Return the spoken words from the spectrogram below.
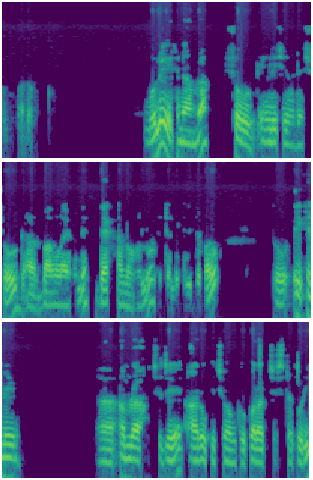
উৎপাদক। বলে এখানে আমরা শোড ইংলিশে হলে শোড আর বাংলায় হলে দেখানো হলো, এটা লিখে দিতে পারো। তো এখানে আমরা হচ্ছে যে আরও কিছু অঙ্ক করার চেষ্টা করি।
